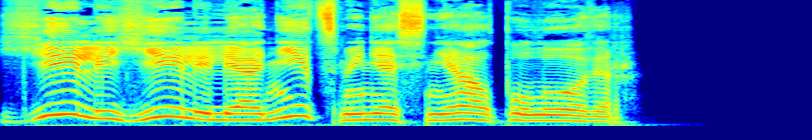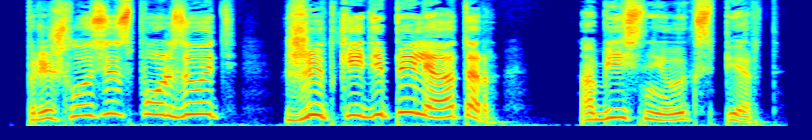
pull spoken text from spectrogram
Еле-еле Леонид с меня снял пуловер. «Пришлось использовать жидкий депилятор», — объяснил эксперт.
